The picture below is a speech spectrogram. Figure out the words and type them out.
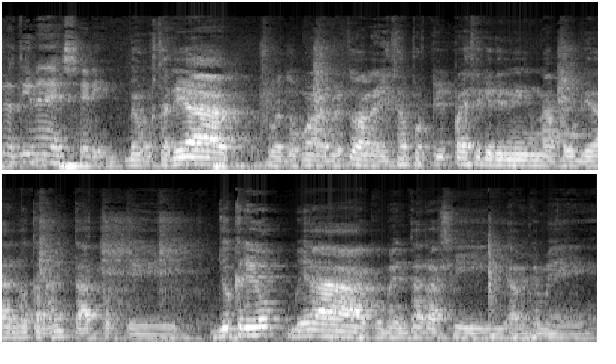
Lo tiene de serie. Me gustaría, sobre todo con Alberto, analizar por qué parece que tienen una probabilidad no tan alta, porque yo creo, voy a comentar así, a ver qué, me,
